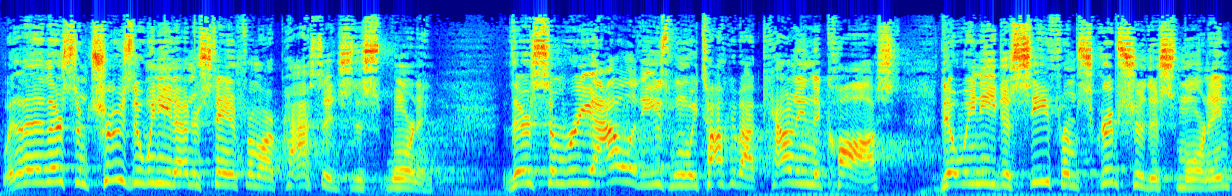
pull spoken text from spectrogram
there's some truths that we need to understand from our passage this morning. There's some realities when we talk about counting the cost that we need to see from Scripture this morning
